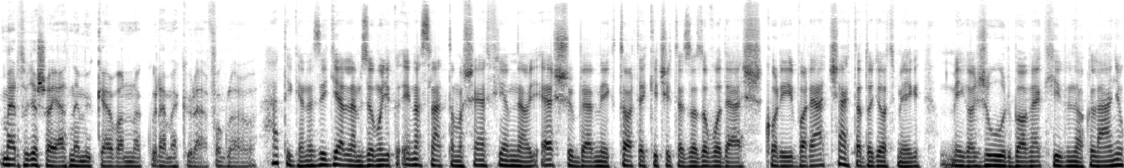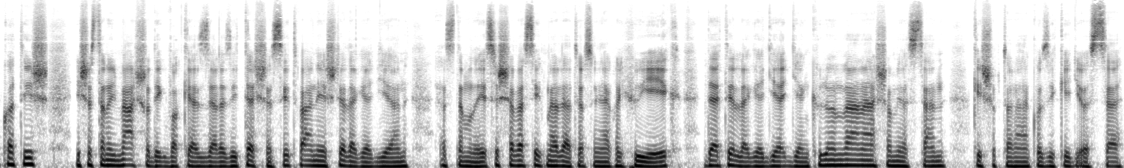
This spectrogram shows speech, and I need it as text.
Mert hogy a saját nemükkel vannak remekül elfoglalva. Hát igen, ez így jellemző. Mondjuk én azt láttam a saját filmnél, hogy elsőben még tart egy kicsit ez az óvodás kori barátság, tehát hogy ott még, még a zsúrba meghívnak lányokat is, és aztán hogy másodikba kezd el ez így teljesen szétválni, és tényleg egy ilyen, ezt nem mondom, észre se veszik, mert lehet, hogy azt mondják, hogy hülyék, de tényleg egy, egy ilyen különvállás, ami aztán később találkozik így össze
